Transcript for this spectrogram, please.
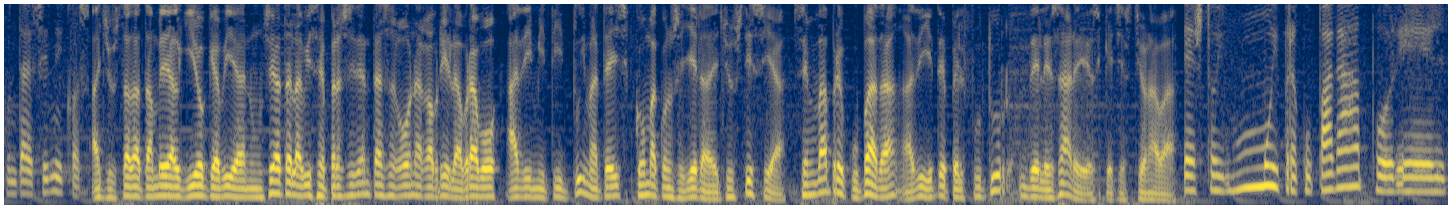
Junta de Síndicos. Ajustada també al guió que havia anunciat, la vicepresidenta segona Gabriela Bravo ha dimitit tu mateix com a consellera de Justícia. Se'n va preocupada, ha dit, pel futur de les àrees que gestionava. Estoy muy preocupada por el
